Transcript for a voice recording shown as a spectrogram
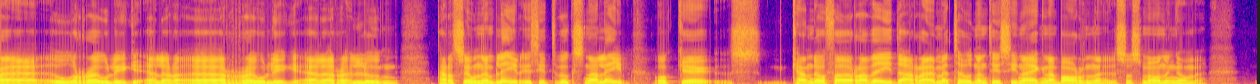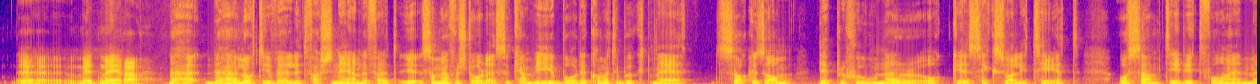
eh, orolig eller eh, rolig eller lugn personen blir i sitt vuxna liv. Och eh, kan då föra vidare metoden till sina egna barn så småningom. Eh, med mera. Det här, det här låter ju väldigt fascinerande för att eh, som jag förstår det så kan vi både komma till bukt med saker som depressioner och eh, sexualitet och samtidigt få en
